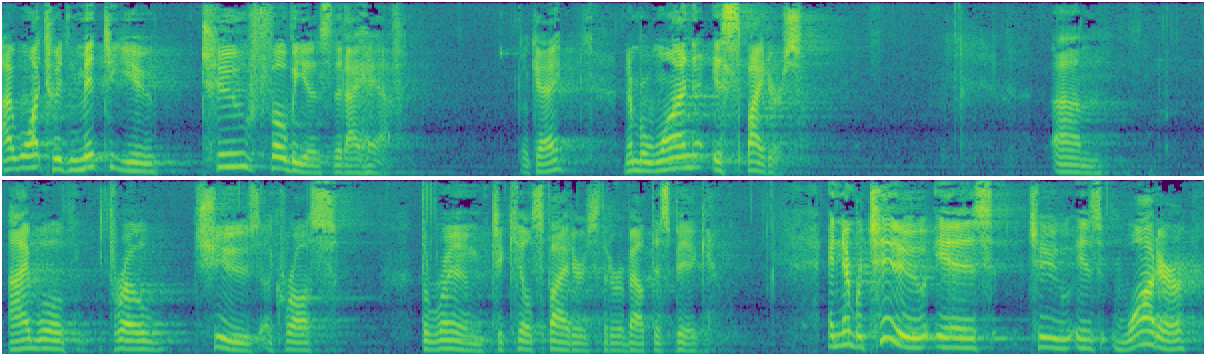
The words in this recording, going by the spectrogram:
I want to admit to you two phobias that I have. Okay? Number one is spiders. Um, I will throw shoes across the room to kill spiders that are about this big. And number two is to is water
